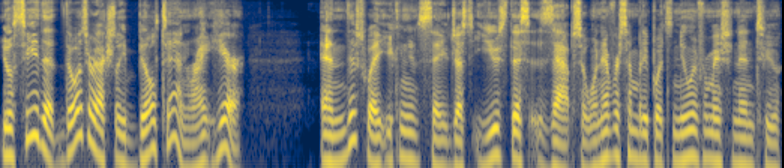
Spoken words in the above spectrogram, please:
you'll see that those are actually built in right here. And this way you can say, just use this zap. So whenever somebody puts new information into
